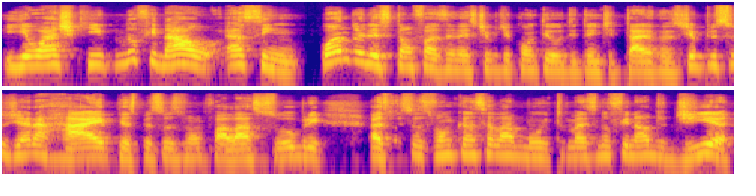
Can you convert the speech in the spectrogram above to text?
E eu acho que, no final, assim, quando eles estão fazendo esse tipo de conteúdo identitário, coisa tipo, isso gera hype, as pessoas vão falar sobre, as pessoas vão cancelar muito, mas no final do dia,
